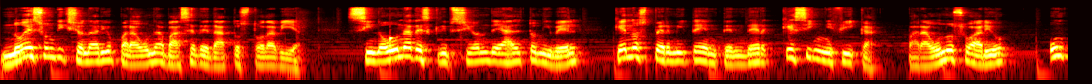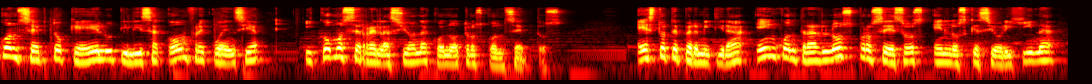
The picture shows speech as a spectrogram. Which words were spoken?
No es un diccionario para una base de datos todavía, sino una descripción de alto nivel que nos permite entender qué significa para un usuario un concepto que él utiliza con frecuencia y cómo se relaciona con otros conceptos. Esto te permitirá encontrar los procesos en los que se origina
